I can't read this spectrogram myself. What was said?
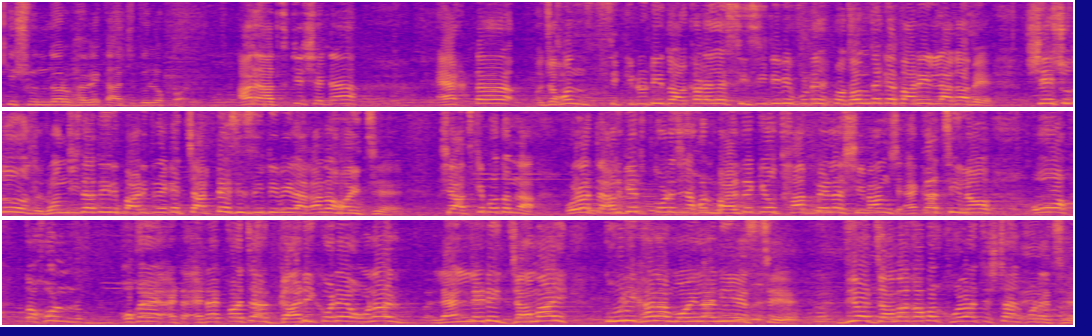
কি সুন্দরভাবে কাজগুলো করে। আর আজকে সেটা একটা যখন সিকিউরিটি দরকার আছে সিসিটিভি ফুটেজ প্রথম থেকে বাড়ির লাগাবে সে শুধু রঞ্জিতাদির বাড়িতে থেকে চারটে সিসিটিভি লাগানো হয়েছে। সে আজকে প্রথম না। ওরা টার্গেট করেছে যখন বাড়িতে কেউ থাকবে না শিবাংশ একা ছিল ও তখন ওকে অ্যাটাক করেছে আর গাড়ি করে ওনার ল্যান্ডলেডির জামাই কুড়িখানা মহিলা নিয়ে এসছে। দিয়ে জামা কাপড় খোলার চেষ্টা করেছে।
